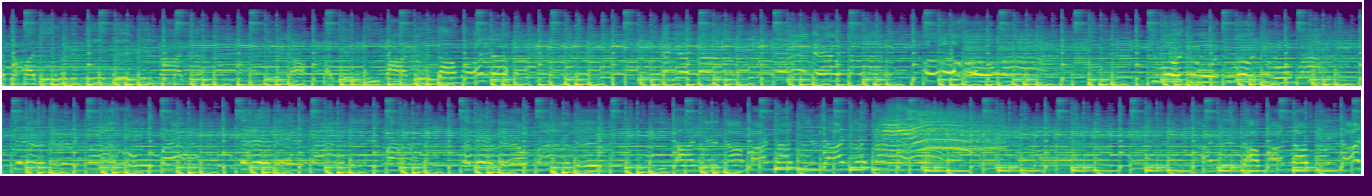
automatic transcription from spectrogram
આજ મારી રડની દેવી નારે મીના દેવી નારે દામન જુઓ જુઓ જુઓ જુઓ માં I'm not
